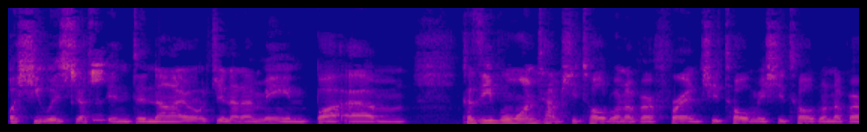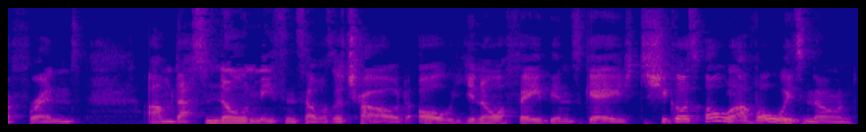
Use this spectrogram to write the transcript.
but she was just in denial. Do you know what I mean? But um, because even one time she told one of her friends, she told me she told one of her friends um, that's known me since I was a child. Oh, you know, Fabian's gay. She goes, oh, I've always known.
